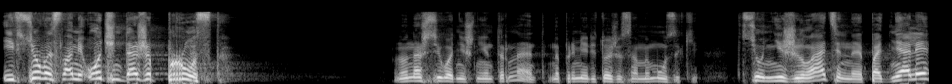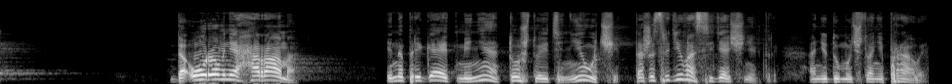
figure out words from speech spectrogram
и все в исламе очень даже просто. Но наш сегодняшний интернет, на примере той же самой музыки, все нежелательное подняли до уровня харама. И напрягает меня то, что эти неучи, даже среди вас сидящие некоторые, они думают, что они правы.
